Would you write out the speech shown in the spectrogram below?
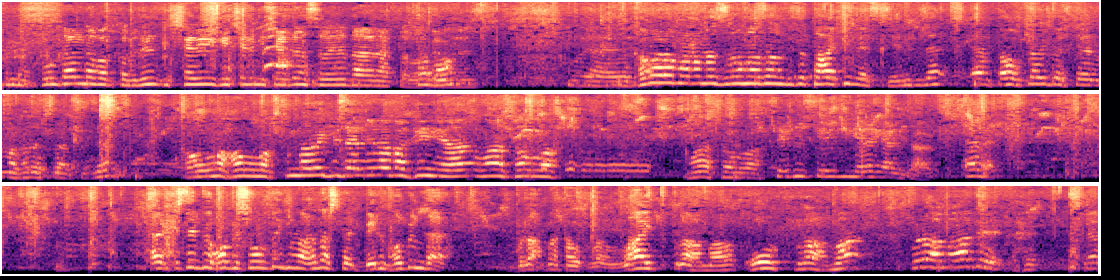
Şimdi buradan da bakabiliriz. İçeriye geçelim. İçeriden sırayla daha rahatla Tamam. bakabiliriz. Ee, kameramanımız Ramazan bizi takip etsin. Bize hem tavukları gösterelim arkadaşlar size. Allah Allah şunların güzelliğine bakın ya. Maşallah. Maşallah. Senin sevdiğin yere geldik abi. Evet. Herkese bir hobisi olduğu gibi arkadaşlar benim hobim de Brahma tavuklar. Light Brahma, Gold Brahma. Brahma abi. Ya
